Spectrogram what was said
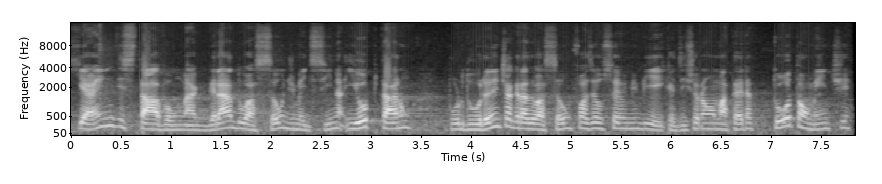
que ainda estavam na graduação de medicina e optaram por, durante a graduação, fazer o seu MBA. Quer dizer, isso era uma matéria totalmente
